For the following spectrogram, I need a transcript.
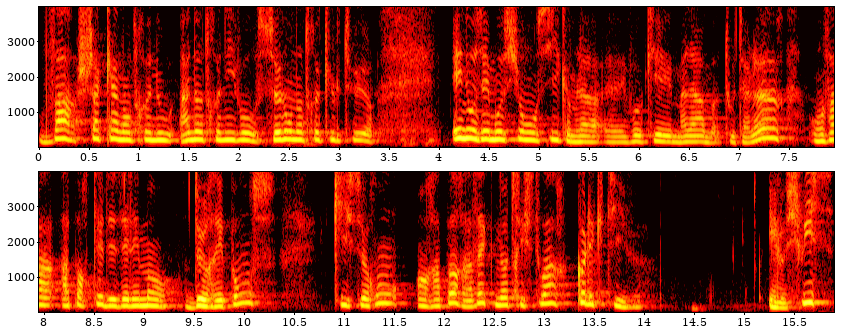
va, chacun d'entre nous, à notre niveau, selon notre culture et nos émotions aussi, comme l'a évoqué Madame tout à l'heure, on va apporter des éléments de réponse qui seront en rapport avec notre histoire collective. Et le suisse,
